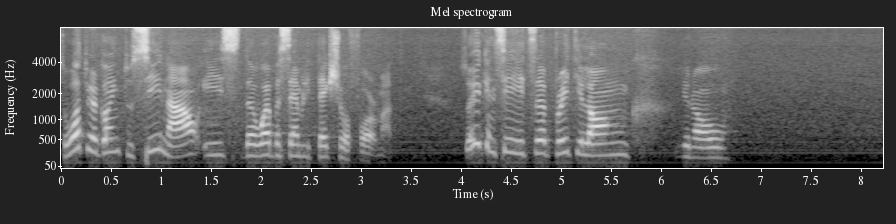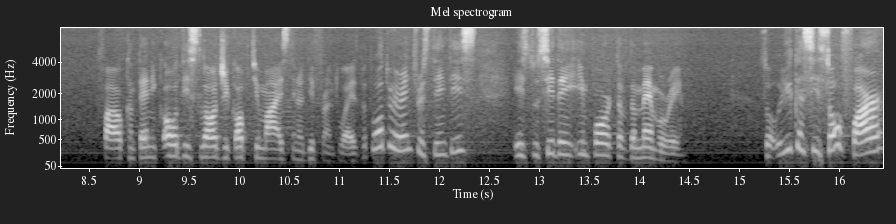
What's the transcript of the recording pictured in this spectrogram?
So what we're going to see now is the WebAssembly textual format. So you can see it's a pretty long, you know, file containing all this logic optimized in a different ways. But what we're interested in is, is to see the import of the memory. So you can see so far,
